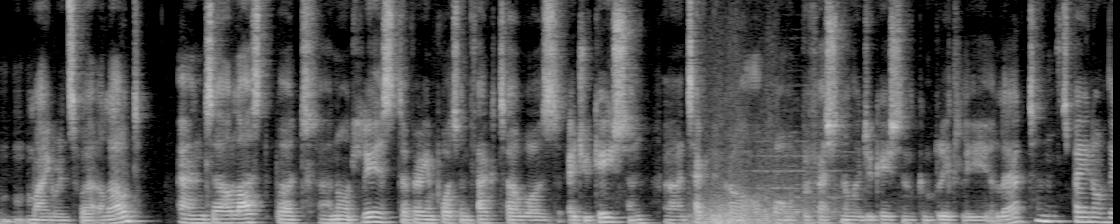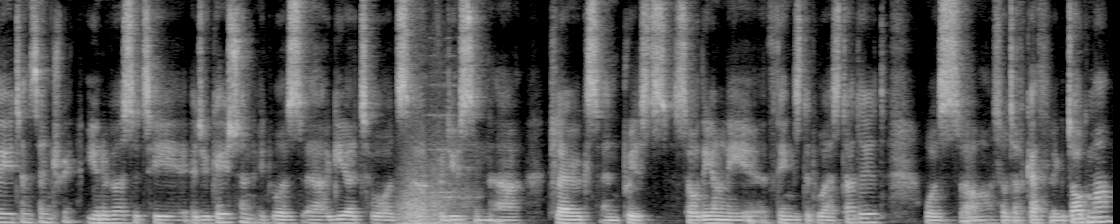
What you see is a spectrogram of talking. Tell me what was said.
migrants were allowed. And uh, last but uh, not least, a very important factor was education. Uh, technical or professional education completely lacked in Spain of the 18th century. University education, it was uh, geared towards uh, producing uh, clerics and priests. So the only things that were studied was uh, sort of Catholic dogma,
